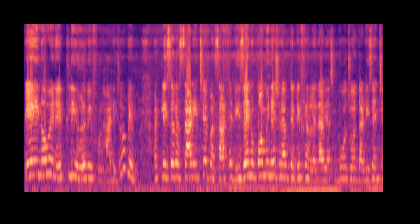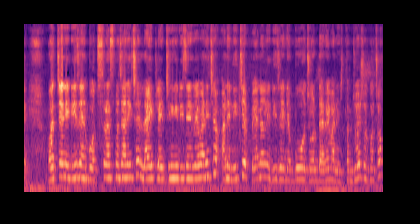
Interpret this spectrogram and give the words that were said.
પહેરી ન હોય ને એટલી હળવી ફૂલ સાડી છો બેન. આટલી સરસ સાડી છે, પણ સાથે ડિઝાઇનનું કોમ્બિનેશન આ વખતે ડિફરન્ટ લઈને આવ્યા છે. બહુ જોરદાર ડિઝાઇન છે. વચ્ચેની ડિઝાઇન બહુ સરસ મજાની છે. લાઇટ લાઇટ ઝીણી ડિઝાઇન રહેવાની છે અને નીચે પેનલની ડિઝાઇન બહુ જોરદાર રહેવાની છે. તમે જોઈ શકો છો.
